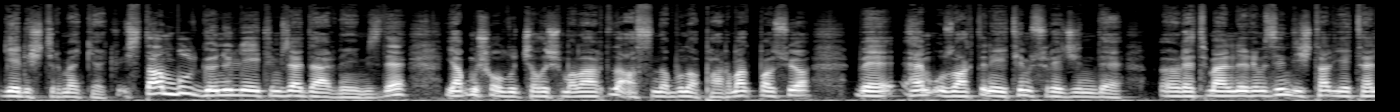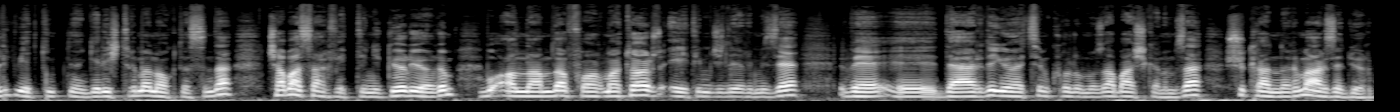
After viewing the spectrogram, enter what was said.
geliştirmek gerekiyor. İstanbul Gönüllü Eğitimciler Derneğimizde yapmış olduğu çalışmalarda da aslında buna parmak basıyor ve hem uzaktan eğitim sürecinde öğretmenlerimizin dijital yeterlik ve yetkinliklerini geliştirme noktasında çaba sarf ettiğini görüyorum. Bu anlamda formatör eğitimcilerimize ve e, değerli yönetim kurulumuza, başkanımıza şükranlarımı arz ediyorum.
